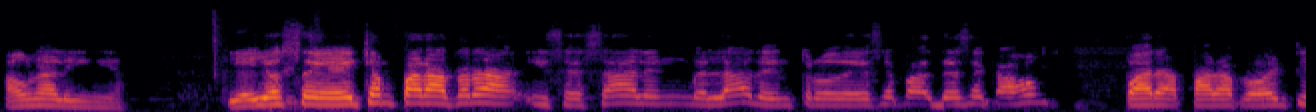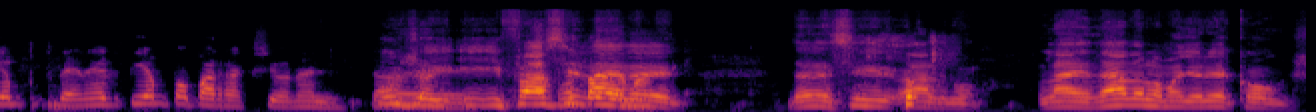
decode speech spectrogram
a una línea. Y ellos se echan para atrás y se salen, ¿verdad? Dentro de ese, de ese cajón para, para poder tiempo, tener tiempo para reaccionar. Mucho, y, fácil de, decir algo. La edad de la mayoría de coach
